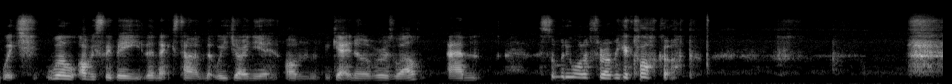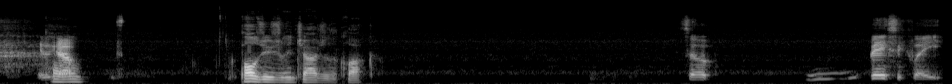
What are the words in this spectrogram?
which will obviously be the next time that we join you on Getting Over as well. Um, somebody want to throw me a clock up? Here we Paul. go. Paul's usually in charge of the clock. So basically,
